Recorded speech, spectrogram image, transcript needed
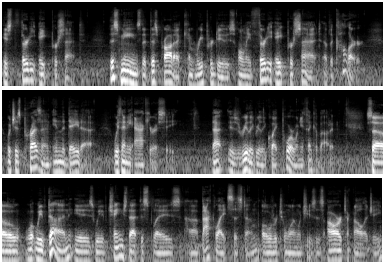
is 38%. This means that this product can reproduce only 38% of the color which is present in the data with any accuracy. That is really, really quite poor when you think about it. So what we've done is we've changed that display's uh, backlight system over to one which uses our technology,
